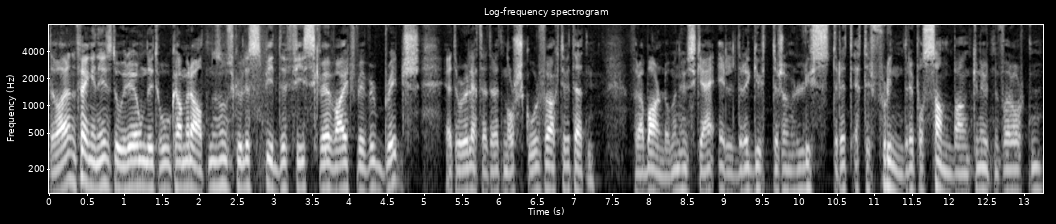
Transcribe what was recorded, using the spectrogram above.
Det var en fengende historie om de to kameratene som skulle spidde fisk ved White River Bridge. Jeg tror du lette etter et norsk ord for aktiviteten. Fra barndommen husker jeg eldre gutter som lystret etter flyndre på sandbanken utenfor Horten.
